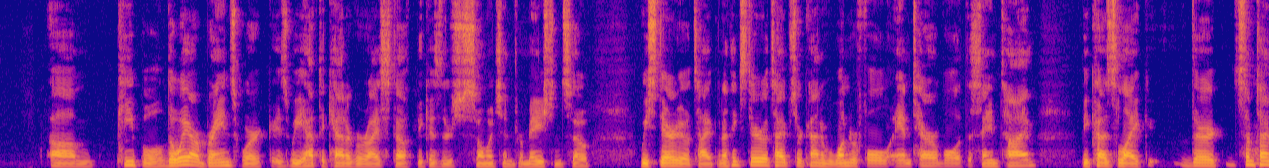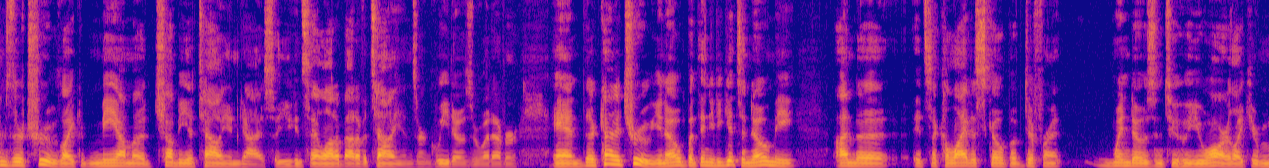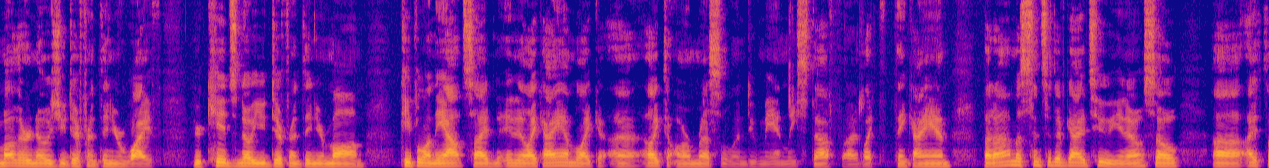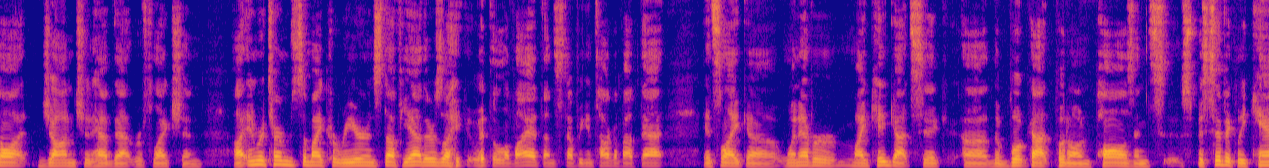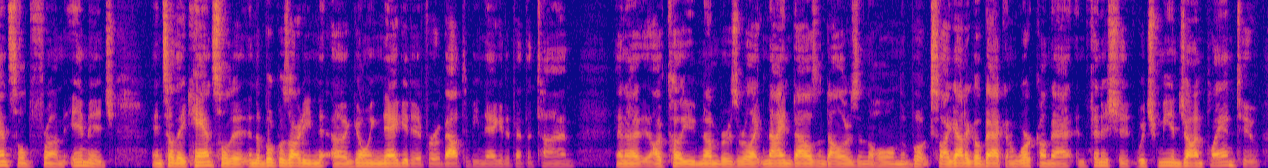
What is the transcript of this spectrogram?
um, people, the way our brains work is we have to categorize stuff because there's so much information. So we stereotype. And I think stereotypes are kind of wonderful and terrible at the same time because like they're sometimes they're true. Like me, I'm a chubby Italian guy, so you can say a lot about of Italians or Guidos or whatever, and they're kind of true, you know. But then if you get to know me, I'm the it's a kaleidoscope of different windows into who you are. Like your mother knows you different than your wife, your kids know you different than your mom, people on the outside and like I am like uh, I like to arm wrestle and do manly stuff. I'd like to think I am, but I'm a sensitive guy too, you know. So uh, I thought John should have that reflection. Uh, in terms of my career and stuff, yeah, there's like with the Leviathan stuff, we can talk about that. It's like uh, whenever my kid got sick, uh, the book got put on pause and specifically canceled from Image, and so they canceled it. And the book was already uh, going negative or about to be negative at the time and I, will tell you numbers were like nine thousand dollars in the hole in the book. So I got to go back and work on that and finish it, which me and John planned to.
